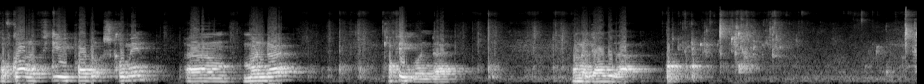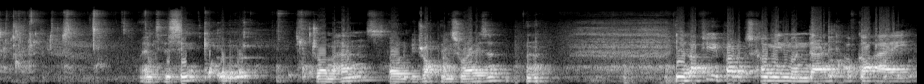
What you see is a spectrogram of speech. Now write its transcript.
I've got a few products coming um, Monday. I think Monday. I'm to go with that. Into the sink. Dry my hands. I want to be dropping this razor. yeah, I've got a few products coming Monday. I've got a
